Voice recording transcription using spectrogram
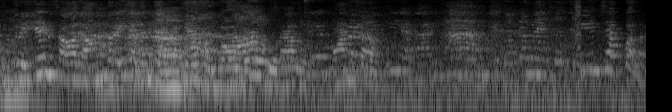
ముగ్గురు వేయండి అందరూ చెప్పాలా?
